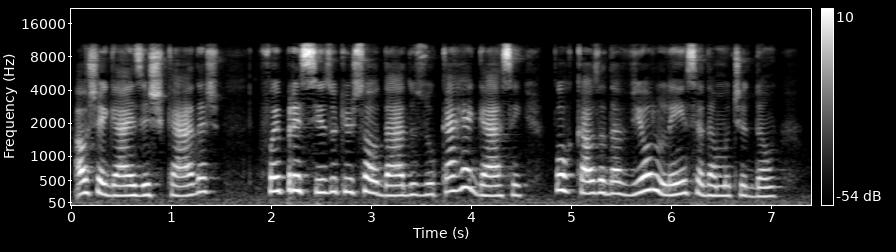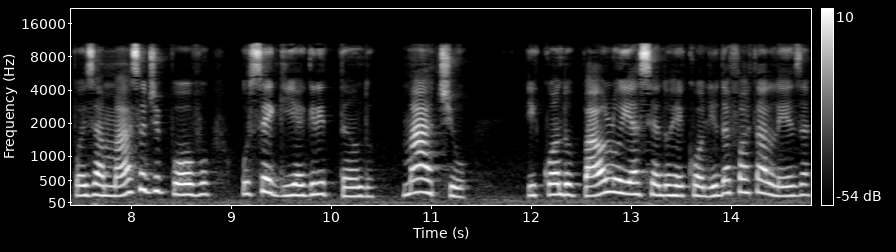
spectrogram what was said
Ao chegar às escadas, foi preciso que os soldados o carregassem por causa da violência da multidão, pois a massa de povo o seguia gritando: Mate-o! E quando Paulo ia sendo recolhido à fortaleza,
